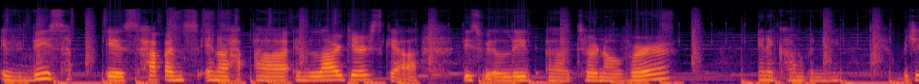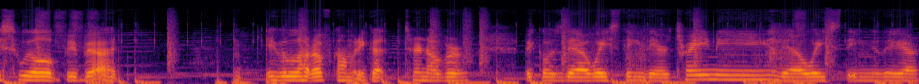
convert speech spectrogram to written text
If this is happens in a uh, in larger scale this will lead a turnover in a company which is will be bad. If a lot of company got turnover because they are wasting their training they are wasting their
